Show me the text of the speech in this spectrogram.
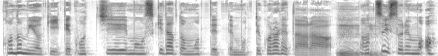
好みを聞いてこっちも好きだと思ってって持ってこられたら、うんうん。ついそれもあ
